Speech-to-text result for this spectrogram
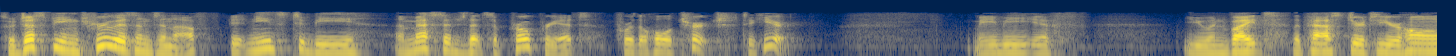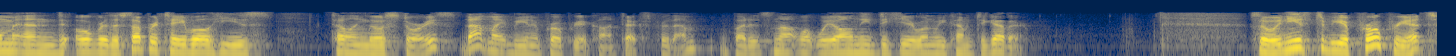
So just being true isn't enough. It needs to be a message that's appropriate for the whole church to hear. Maybe if you invite the pastor to your home and over the supper table he's telling those stories, that might be an appropriate context for them, but it's not what we all need to hear when we come together. So it needs to be appropriate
